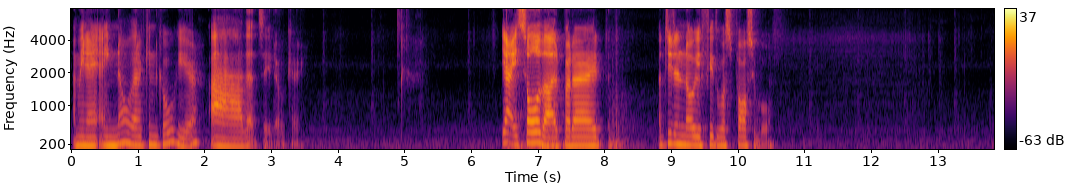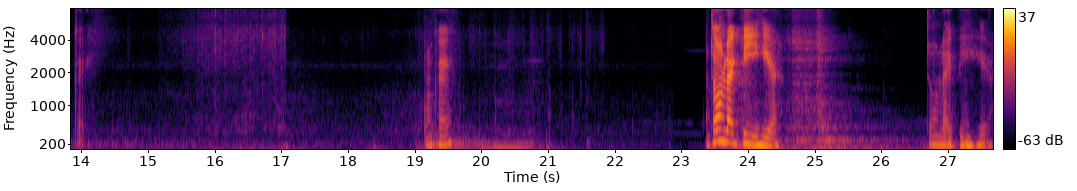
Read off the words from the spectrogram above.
I mean, I, I know that I can go here. Ah, that's it. Okay. Yeah, I saw that, but I, I didn't know if it was possible. Okay. Okay. I don't like being here. Don't like being here.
